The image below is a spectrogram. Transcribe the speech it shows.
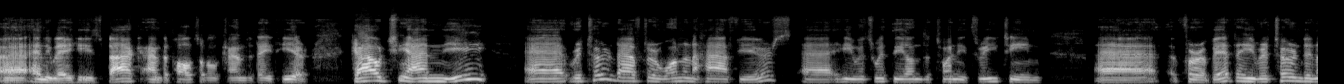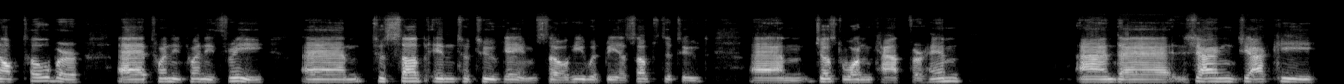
uh, anyway, he's back and a possible candidate here. Gao Tianyi uh, returned after one and a half years. Uh, he was with the under 23 team uh, for a bit. He returned in October 2023 um, to sub into two games. So he would be a substitute, um, just one cap for him. And Zhang Jiaqi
